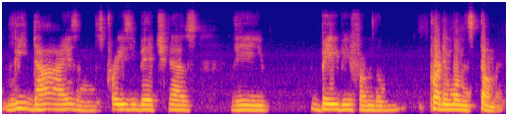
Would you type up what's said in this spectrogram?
Lee dies, and this crazy bitch has the baby from the pregnant woman's stomach.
